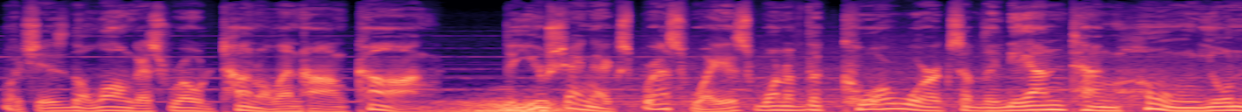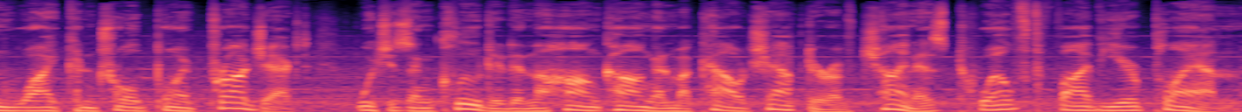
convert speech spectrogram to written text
which is the longest road tunnel in Hong Kong. The Yushang Expressway is one of the core works of the Liantang Heung Yuen Wai Control Point project, which is included in the Hong Kong and Macau chapter of China's 12th five-year plan.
